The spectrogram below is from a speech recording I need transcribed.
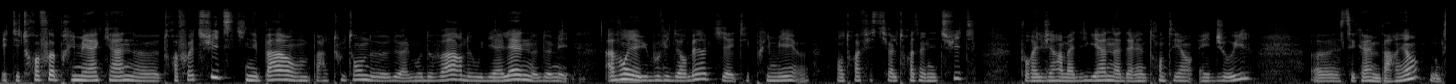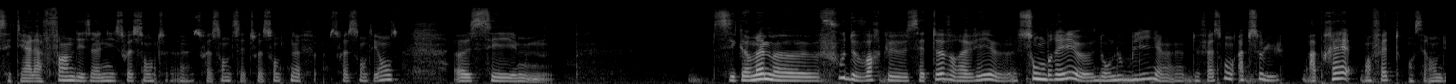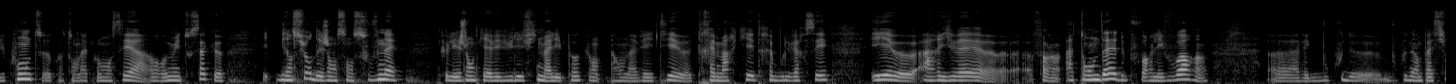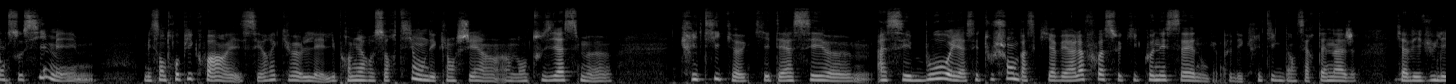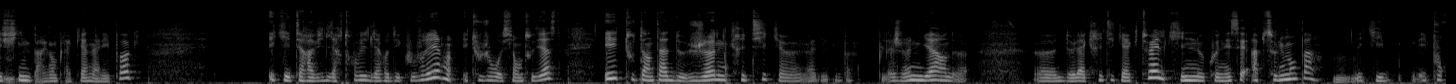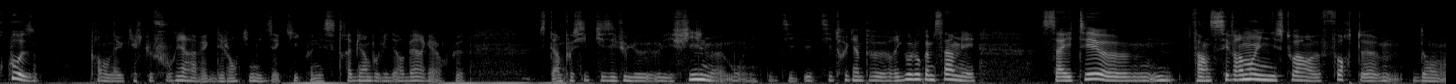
été trois fois primé à Cannes, euh, trois fois de suite, ce qui n'est pas, on parle tout le temps de, Almodovar, de Woody Allen, de, mais avant il y a eu Bo Widerberg qui a été primé euh, dans trois festivals trois années de suite, pour Elvira Madigan, Adalène 31 et Joe. Euh, c'est quand même pas rien. Donc c'était à la fin des années 60, 67, 69, 71. c'est c'est quand même euh, fou de voir que cette œuvre avait euh, sombré euh, dans l'oubli de façon absolue. Après, en fait, on s'est rendu compte, quand on a commencé à remuer tout ça, que bien sûr des gens s'en souvenaient, que les gens qui avaient vu les films à l'époque en, avaient été très marqués, très bouleversés, et arrivaient, enfin, attendaient de pouvoir les voir avec beaucoup de beaucoup d'impatience aussi, mais mais sans trop y croire. Et c'est vrai que les, premières ressorties ont déclenché un enthousiasme critique qui était assez, euh, assez beau et assez touchant parce qu'il y avait à la fois ceux qui connaissaient, donc un peu des critiques d'un certain âge, qui avaient vu les films, par exemple à Cannes à l'époque, et qui étaient ravis de les retrouver, de les redécouvrir, et toujours aussi enthousiastes, et tout un tas de jeunes critiques, euh, la, jeune garde euh, de la critique actuelle, qui ne connaissaient absolument pas, mmh. et, qui, et pour cause. Après, on a eu quelques fous rires avec des gens qui nous disaient qu'ils connaissaient très bien Bo Widerberg, alors que c'était impossible qu'ils aient vu les films. Bon, il y a des petits, trucs un peu rigolos comme ça, mais ça a été. Euh, enfin, c'est vraiment une histoire euh, forte euh, dans,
